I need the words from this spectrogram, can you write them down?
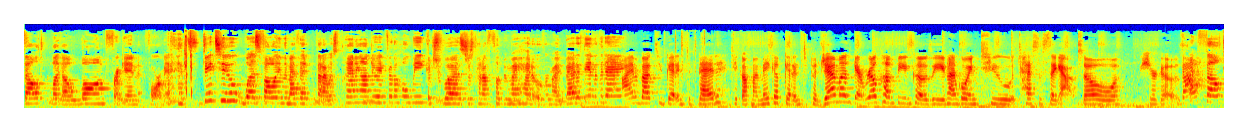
felt like a long freaking four minutes. Day two was following the method that I was planning on doing for the whole week, which was just kind of flipping my head over my bed at the end of the day. I am about to get into bed, take off my makeup, get into pajamas, get real comfy and cozy, and I'm going to test this thing out. So here goes. That felt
